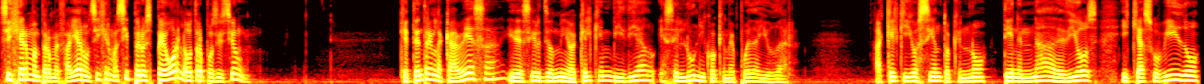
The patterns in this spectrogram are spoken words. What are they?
Sí, Germán, pero me fallaron. Sí, Germán, sí, pero es peor la otra posición que te entra en la cabeza y decir, Dios mío, aquel que he envidiado es el único que me puede ayudar. Aquel que yo siento que no tiene nada de Dios y que ha subido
